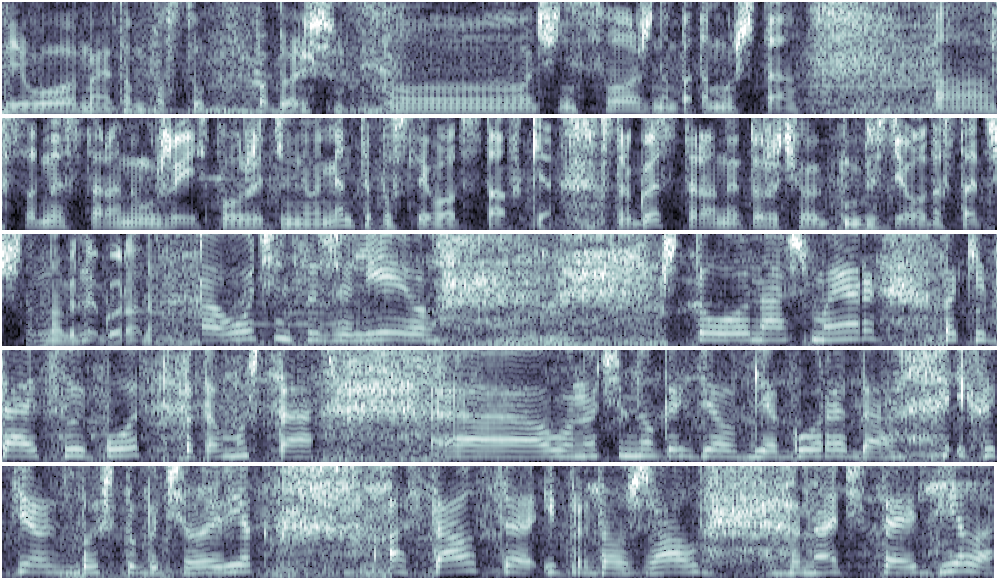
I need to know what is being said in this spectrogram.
его на этом посту подольше. Очень сложно, потому что э, с одной стороны уже есть положительные моменты после его отставки, с другой стороны тоже человек сделал достаточно много для города. Очень сожалею, что наш мэр покидает свой пост, потому что э, он очень много сделал для города. И хотелось бы, чтобы человек остался и продолжал начатое дело.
